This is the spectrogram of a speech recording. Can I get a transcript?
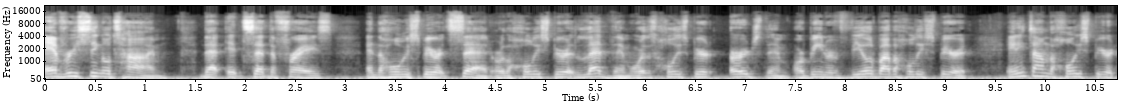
every single time that it said the phrase, and the Holy Spirit said, or the Holy Spirit led them, or the Holy Spirit urged them, or being revealed by the Holy Spirit. Anytime the Holy Spirit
